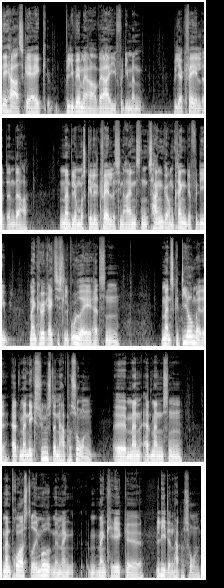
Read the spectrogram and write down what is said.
det her skal jeg ikke blive ved med at være i, fordi man bliver kvalt af den der, man bliver måske lidt kvalt af sin egen sådan, tanke omkring det, fordi man kan jo ikke rigtig slippe ud af, at sådan, man skal deal med det, at man ikke synes, den her person, øh, man, at man sådan, man prøver at stride imod, men man, man kan ikke øh, lide den her person.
